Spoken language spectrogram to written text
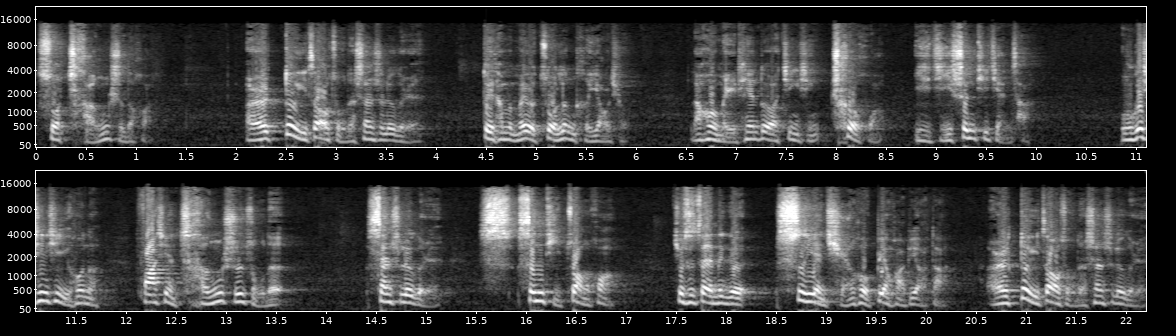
说诚实的话，而对照组的三十六个人对他们没有做任何要求，然后每天都要进行测谎以及身体检查。五个星期以后呢？发现诚实组的三十六个人身身体状况就是在那个试验前后变化比较大，而对照组的三十六个人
